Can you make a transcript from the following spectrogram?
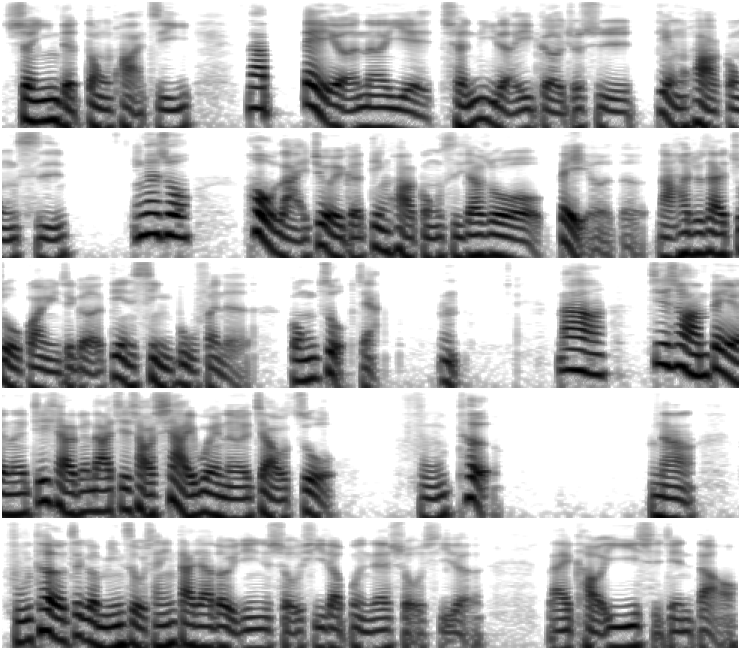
声音的动画机。那贝尔呢，也成立了一个就是电话公司，应该说后来就有一个电话公司叫做贝尔的，然后就在做关于这个电信部分的工作，这样，嗯，那介绍完贝尔呢，接下来跟大家介绍下一位呢，叫做福特。那福特这个名字，我相信大家都已经熟悉到不能再熟悉了。来考一一时间到，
